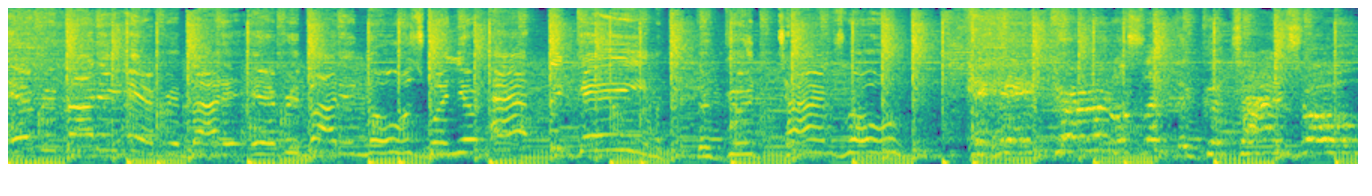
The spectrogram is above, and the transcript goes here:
Everybody, everybody, everybody knows when you're at times roll.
